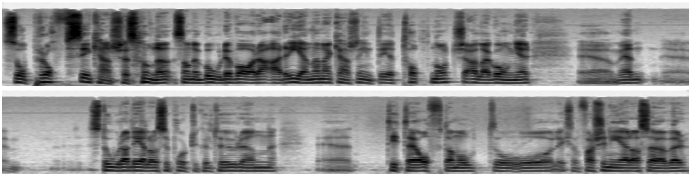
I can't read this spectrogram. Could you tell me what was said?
så proffsig kanske som den, som den borde vara. Arenorna kanske inte är top notch alla gånger. Eh, men eh, stora delar av supporterkulturen, eh, tittar jag ofta mot och, och liksom fascineras över.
